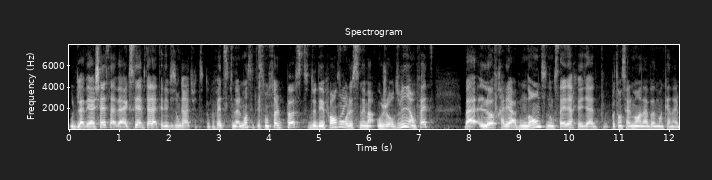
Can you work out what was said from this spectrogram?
ou de la VHS, avait accès via la télévision gratuite. Donc en fait, finalement, c'était son seul poste de dépense Oui. pour le cinéma. Aujourd'hui, en fait, bah, l'offre, elle est abondante. Donc, ça veut dire qu'il y a potentiellement un abonnement Canal+,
